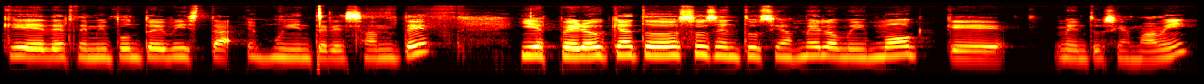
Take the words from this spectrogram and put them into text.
que desde mi punto de vista es muy interesante y espero que a todos os entusiasme lo mismo que me entusiasma a mí.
